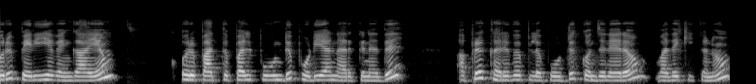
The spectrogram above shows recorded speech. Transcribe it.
ஒரு பெரிய வெங்காயம் ஒரு பத்து பல் பூண்டு பொடியாக நறுக்குனது. அப்புறம் கருவேப்பிலை போட்டு கொஞ்ச நேரம் வதக்கிக்கணும்.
